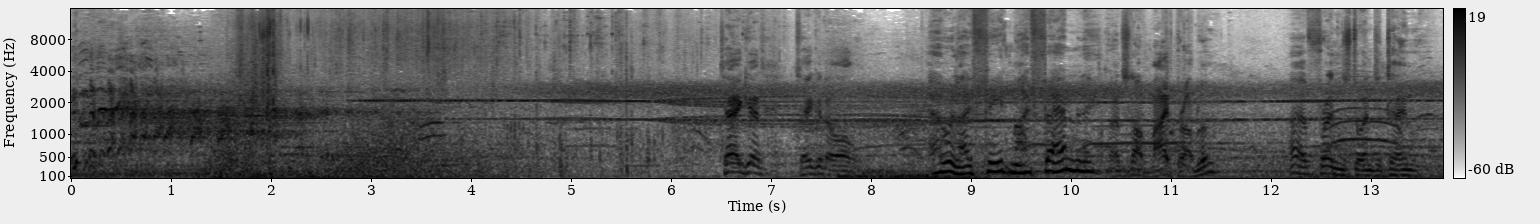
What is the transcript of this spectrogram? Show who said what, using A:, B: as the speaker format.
A: Take it. Take it all.
B: How will I feed my family?
A: That's not my problem. I have friends to entertain.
